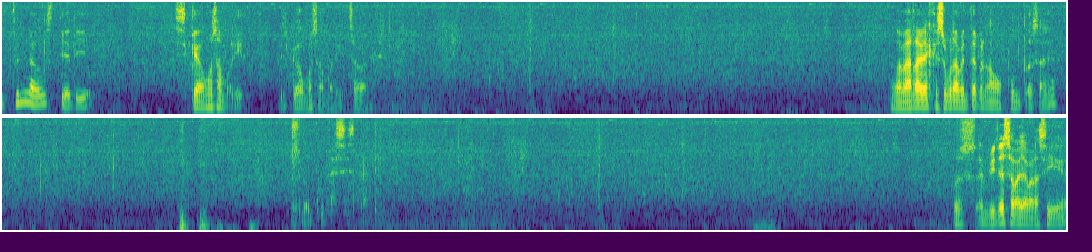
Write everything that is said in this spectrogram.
esto es la hostia, tío. Es que vamos a morir. Es que vamos a morir, chavales. Lo que me da rabia es que seguramente perdamos puntos, ¿sabes? Qué locura es esta, tío. Pues el vídeo se va a llamar así, ¿eh?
